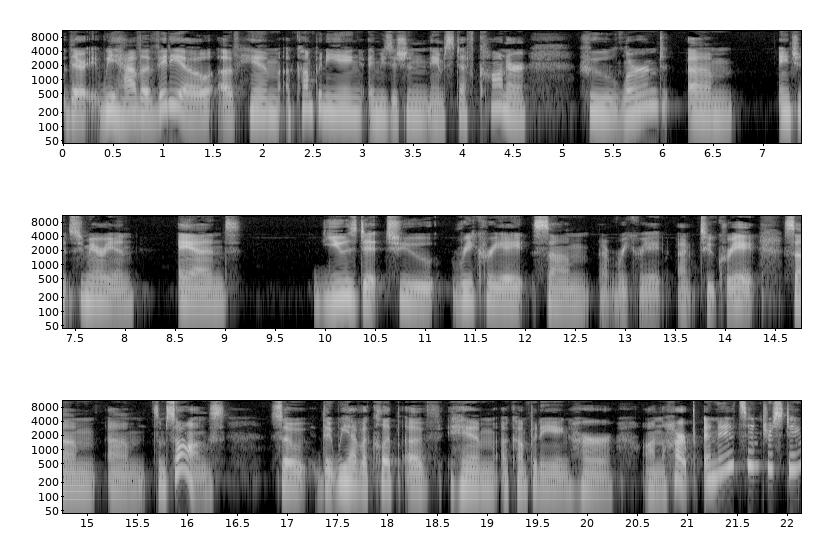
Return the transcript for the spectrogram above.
there we have a video of him accompanying a musician named Stef Conner who learned um ancient sumerian and used it to recreate some uh, recreate uh, to create some um some songs. So that we have a clip of him accompanying her on the harp. And it's interesting.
